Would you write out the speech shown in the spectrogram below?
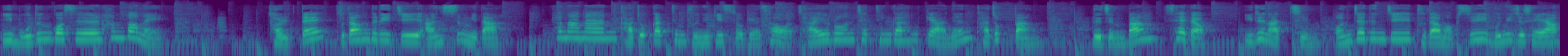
이 모든 것을 한 번에 절대 부담드리지 않습니다. 편안한 가족 같은 분위기 속에서 자유로운 채팅과 함께하는 가족방. 늦은 밤, 새벽, 이른 아침, 언제든지 부담 없이 문의 주세요.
